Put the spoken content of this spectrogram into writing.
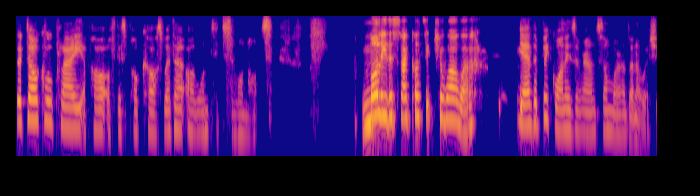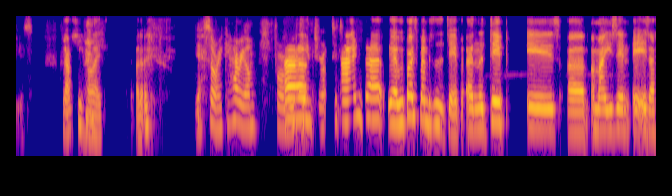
The dog will play a part of this podcast, whether I wanted to or not. Molly the psychotic chihuahua. Yeah, the big one is around somewhere. I don't know where she is. No, she hides. Yeah, sorry. Carry on. Before I rudely Um, interrupted. And uh, yeah, we're both members of the DIBB, and the DIBB is um, amazing. It is a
